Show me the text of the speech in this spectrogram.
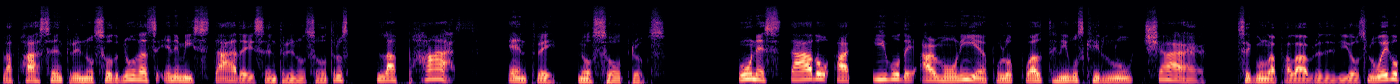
la paz entre nosotros, no las enemistades entre nosotros, la paz entre nosotros. Un estado activo de armonía por lo cual tenemos que luchar según la palabra de Dios. Luego,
